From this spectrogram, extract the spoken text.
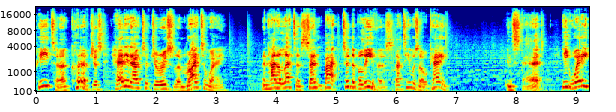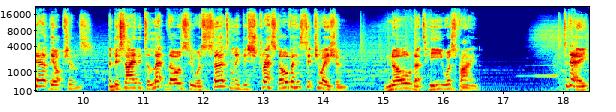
Peter could have just headed out of Jerusalem right away and had a letter sent back to the believers that he was okay. Instead, he weighed out the options and decided to let those who were certainly distressed over his situation know that he was fine. Today,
